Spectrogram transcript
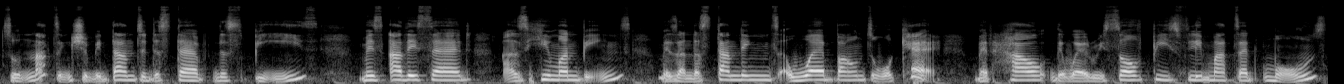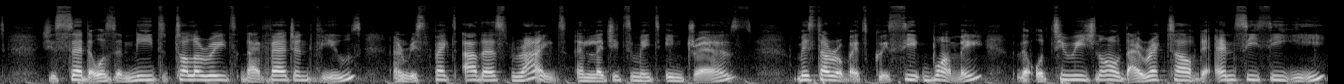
so nothing should be done to disturb this peace. Ms. Addy said, as human beings, misunderstandings were bound to occur, but how they were resolved peacefully mattered most. She said there was a need to tolerate divergent views and respect others' rights and legitimate interests. Mr. Robert Kwesi Boame, the Oti Regional Director of the NCCE,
